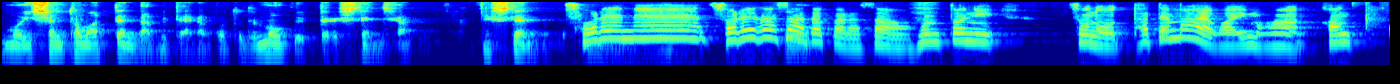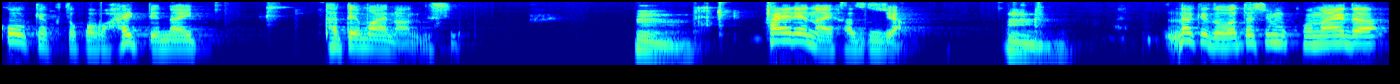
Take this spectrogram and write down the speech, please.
も一緒に泊まってんだみたいなことで文句言ったりしてんじゃん。してんの？それね、それがさ、だからさ、本当に、その建前は今、観光客とかは入ってない建前なんですよ。うん。入れないはずじゃうん。ん。だけど私もこの間、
